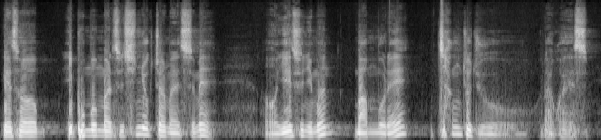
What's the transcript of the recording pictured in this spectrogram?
그래서 이 본문 말씀 16절 말씀에 어, 예수님은 만물의 창조주라고 하였습니다.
